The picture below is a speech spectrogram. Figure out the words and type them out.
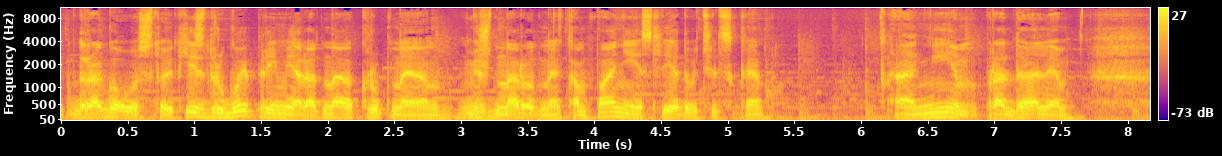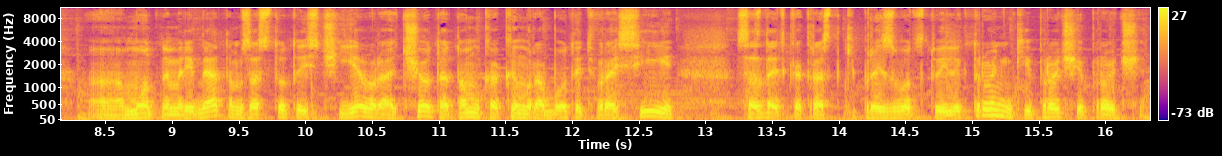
дорогого стоит. Есть другой пример. Одна крупная международная компания исследовательская. Они продали модным ребятам за 100 тысяч евро отчет о том, как им работать в России, создать как раз-таки производство электроники и прочее, прочее.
